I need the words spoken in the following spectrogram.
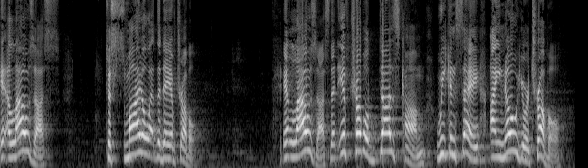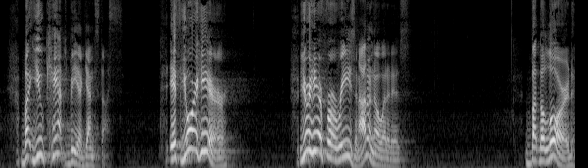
it allows us to smile at the day of trouble. It allows us that if trouble does come, we can say, I know your trouble, but you can't be against us. If you're here, you're here for a reason. I don't know what it is. But the Lord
